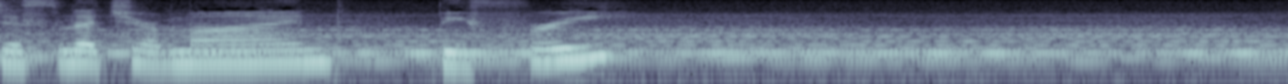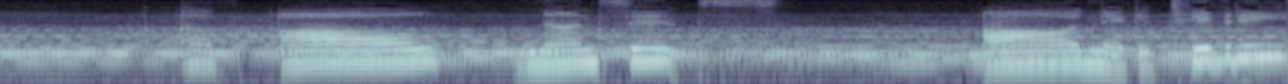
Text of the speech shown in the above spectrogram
Just let your mind be free of all nonsense, all negativity,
